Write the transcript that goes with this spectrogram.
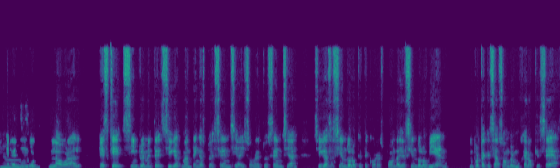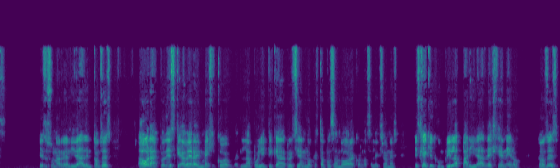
en el mundo laboral. Es que simplemente sigas, mantengas tu esencia y sobre tu esencia sigas haciendo lo que te corresponda y haciéndolo bien. No importa que seas hombre, mujer o que seas. Eso es una realidad. Entonces, Ahora, pues es que, a ver, en México la política, recién lo que está pasando ahora con las elecciones, es que hay que cumplir la paridad de género. Entonces,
